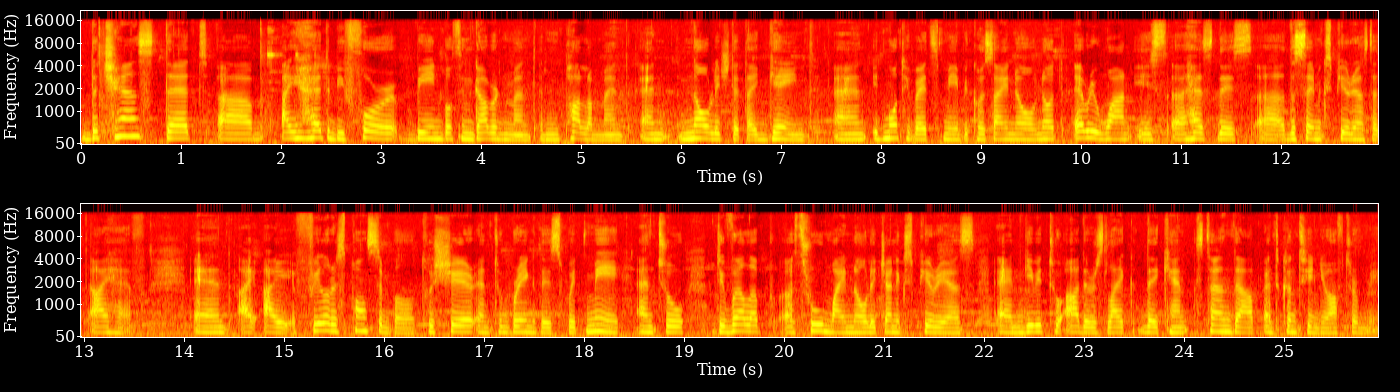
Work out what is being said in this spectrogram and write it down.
the chance that um, I had before being both in government and in parliament and knowledge that I gained and it motivates me because I know not everyone is, uh, has this, uh, the same experience that I have and I, I, feel responsible to share and to bring this with me and to develop uh, through my knowledge and experience and give it to others like they can stand up and continue after me.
